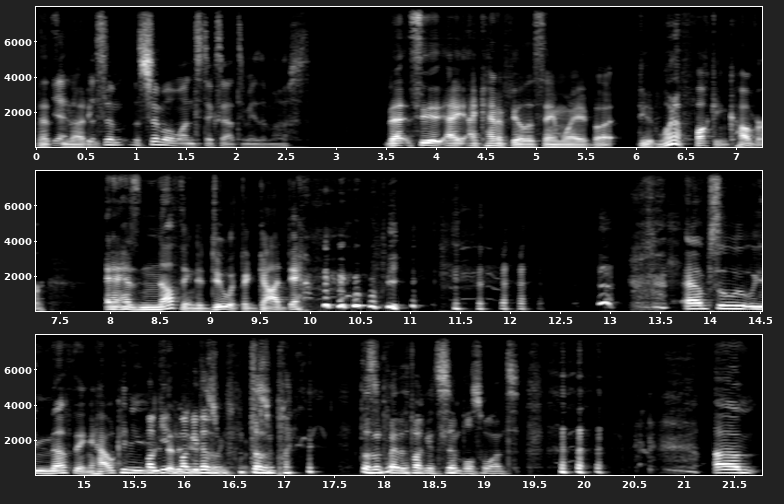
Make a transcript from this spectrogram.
That's Yeah, nutty. the sim the cymbal one sticks out to me the most. that see, I I kind of feel the same way, but dude, what a fucking cover. And it has nothing to do with the goddamn movie. Absolutely nothing. How can you Monkey, use that as Monkey doesn't doesn't play doesn't play the fucking cymbals once. Um,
